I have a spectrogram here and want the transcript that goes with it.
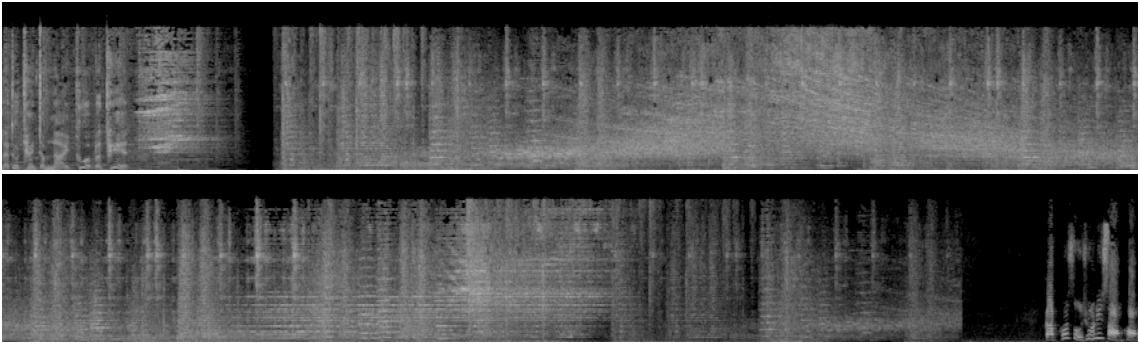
และตัวแทนจำหน่ายทั่วประเทศ เข้าสู่ช่วงที่ 2 ของ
